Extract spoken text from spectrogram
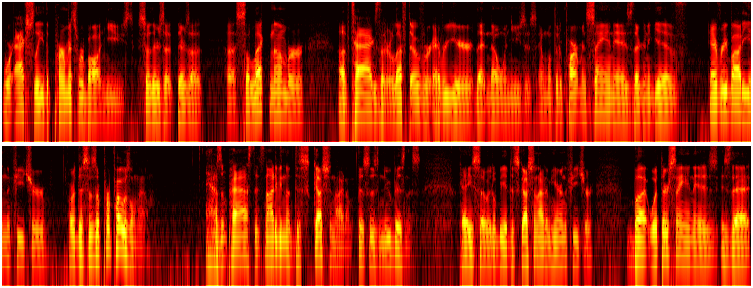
were actually the permits were bought and used. So there's a there's a, a select number of tags that are left over every year that no one uses. And what the department's saying is they're going to give everybody in the future, or this is a proposal now. It hasn't passed. It's not even a discussion item. This is new business. Okay, so it'll be a discussion item here in the future. But what they're saying is is that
